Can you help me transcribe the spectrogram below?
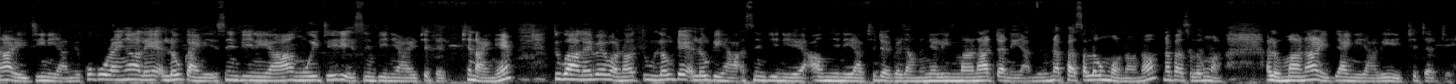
နတွေကြီးနေတာမျိုးကိုကိုယ်တိုင်ကလည်းအလုတ်ကင်တွေအဆင်ပြေနေတာငွေကြေးတွေအဆင်ပြေနေတာတွေဖြစ်တယ်ဖြစ်နိုင်တယ်။သူကလည်းပဲပေါ့နော်သူလုတ်တဲ့အလုပ်တွေဟာအဆင်ပြေနေတယ်အောင်မြင်နေတာဖြစ်တဲ့အတွက်ကြောင့်နည်းနည်းလေးမာနတက်နေတာမျိုးနှစ်ဖက်စလုံးပေါ့နော်နော်နှစ်ဖက်စလုံးမှာအဲ့လိုမာနတွေပြိုင်နေတာလေးတွေဖြစ်တတ်တယ်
